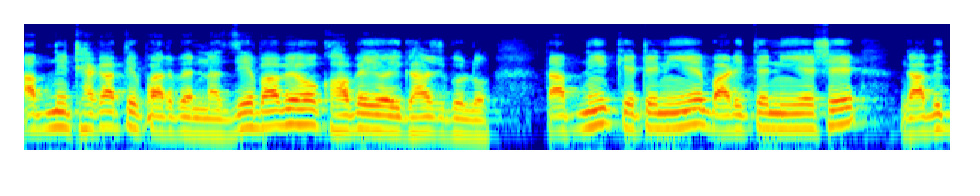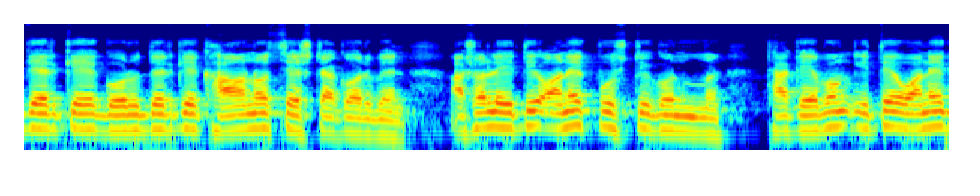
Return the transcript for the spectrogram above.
আপনি ঠেকাতে পারবেন না। যেভাবে হোক হবে ওই ঘাসগুলো। তা আপনি কেটে নিয়ে বাড়িতে নিয়ে এসে গাভীদেরকে, গরুদেরকে খাওয়ানোর চেষ্টা করবেন। আসলে এতে অনেক পুষ্টিগুণ থাকে এবং এতে অনেক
